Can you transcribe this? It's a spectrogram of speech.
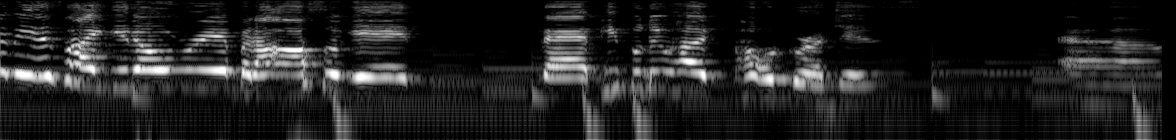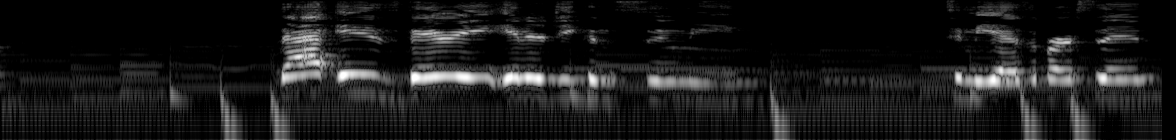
of me is like, get over it, but I also get that people do hold grudges. Um, that is very energy consuming to me as a person.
